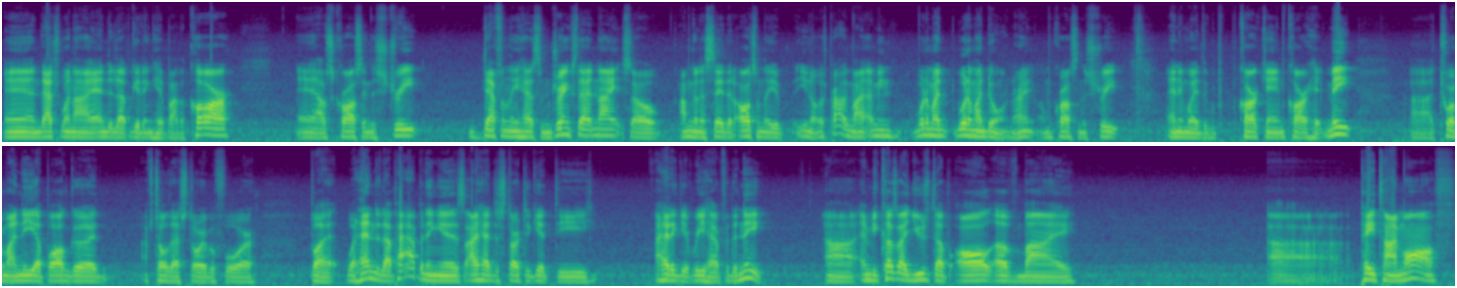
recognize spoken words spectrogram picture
And that's when I ended up getting hit by the car and I was crossing the street. Definitely had some drinks that night, so I'm gonna say that ultimately, you know, it's probably my. I mean, what am I? What am I doing? Right? I'm crossing the street. Anyway, the car came. Car hit me. Uh, tore my knee up all good. I've told that story before. But what ended up happening is I had to start to get the, I had to get rehab for the knee, uh, and because I used up all of my uh, pay time off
